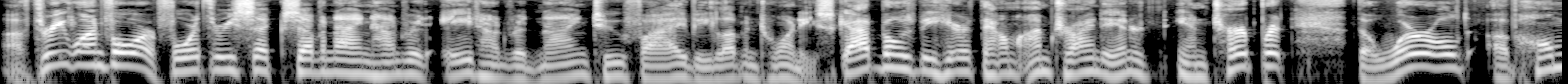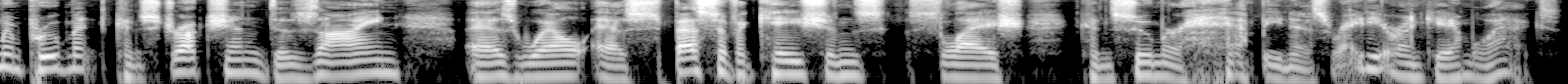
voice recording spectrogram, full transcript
Uh, 314 436 7900 800 925 1120. Scott Mosby here at the helm. I'm trying to inter- interpret the world of home improvement, construction, design, as well as specifications slash consumer happiness right here on KMOX.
